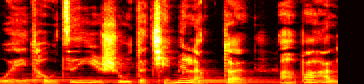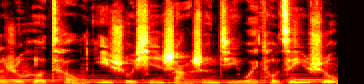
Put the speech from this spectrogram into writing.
为投资艺术的前面两段，啊、包含了如何从艺术欣赏升级为投资艺术。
